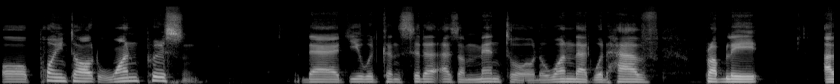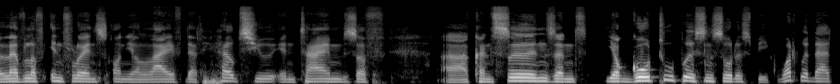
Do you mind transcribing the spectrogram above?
or point out one person that you would consider as a mentor, the one that would have probably a level of influence on your life that helps you in times of uh, concerns and your go-to person, so to speak, what would that?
